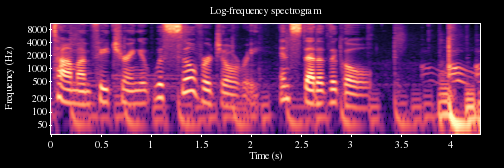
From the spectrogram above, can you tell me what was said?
time I'm featuring it with silver jewelry instead of the gold. Oh, oh,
